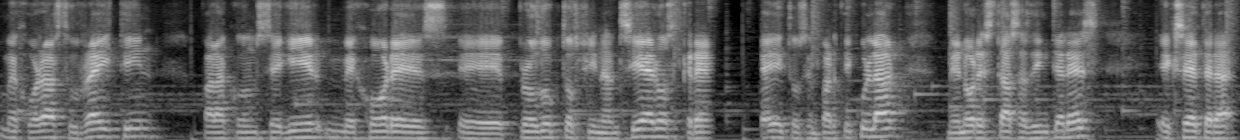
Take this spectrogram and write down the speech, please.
mejorar su rating, para conseguir mejores eh, productos financieros, créditos en particular, menores tasas de interés, etcétera.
